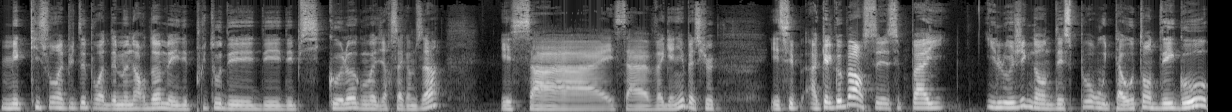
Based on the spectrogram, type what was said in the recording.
mais qui sont réputés pour être des meneurs d'hommes et plutôt des, des, des psychologues, on va dire ça comme ça. Et ça ça va gagner parce que et c'est à quelque part c'est pas illogique dans des sports où tu as autant d'ego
